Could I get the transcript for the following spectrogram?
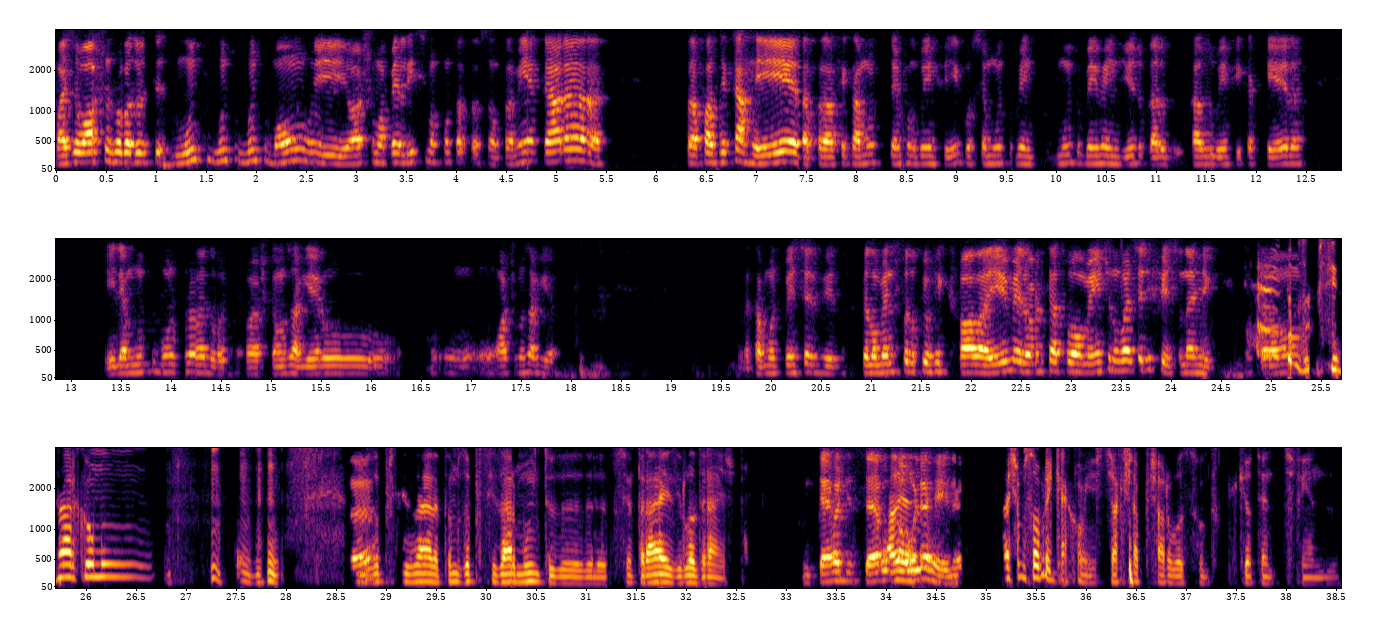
Mas eu acho um jogador muito, muito, muito bom e eu acho uma belíssima contratação. Para mim é cara para fazer carreira, para ficar muito tempo no Benfica, ou ser muito bem, muito bem vendido, caso, caso o Benfica queira. Ele é muito bom jogador. Eu acho que é um zagueiro, um ótimo zagueiro. Vai estar muito bem servido. Pelo menos pelo que o Rick fala aí, melhor do que atualmente não vai ser difícil, né, Rick? Então... Estamos a precisar como um. estamos, a precisar, estamos a precisar muito de, de, de centrais e laterais. Em terra de cego, ah, olha rei, né? Deixa-me só brincar com isto, já que já puxaram o assunto que eu tanto defendo.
